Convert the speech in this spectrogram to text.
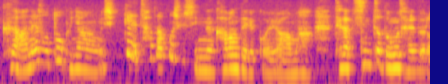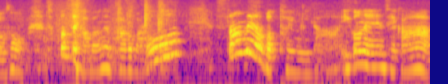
그 안에서도 그냥 쉽게 찾아보실 수 있는 가방들일 거예요, 아마. 제가 진짜 너무 잘 들어서 첫 번째 가방은 바로바로 썸웨어 버터입니다. 이거는 제가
